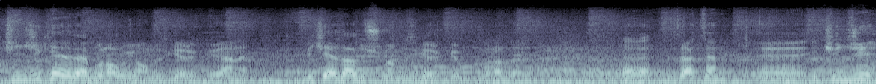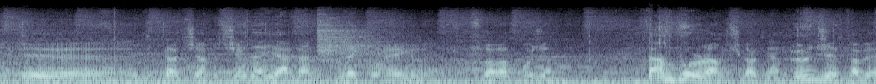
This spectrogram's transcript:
ikinci kere de buna uymamız gerekiyor. Yani bir kere daha düşmemiz gerekiyor bu kuralları. Evet. Zaten e, ikinci e, dikkat edeceğimiz şey de yerden direkt konuya girdim. Kusura bakma hocam. Ben program çıkarken önce tabii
